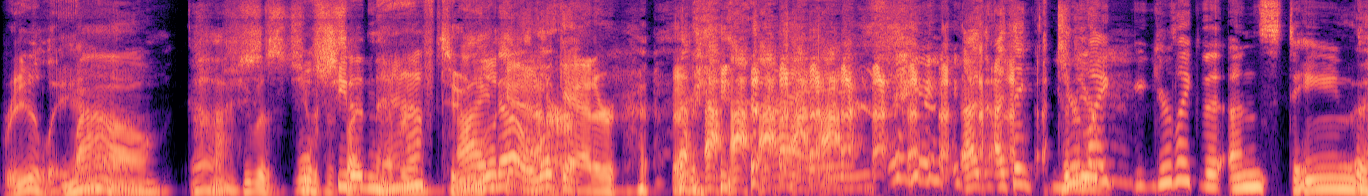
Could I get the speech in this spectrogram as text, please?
really Yeah. Wow. Yeah, she Gosh. was. She well was she like didn't never- have to I look know. at look her. at her. Nice. I, I think You're your- like you're like the unstained soul.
